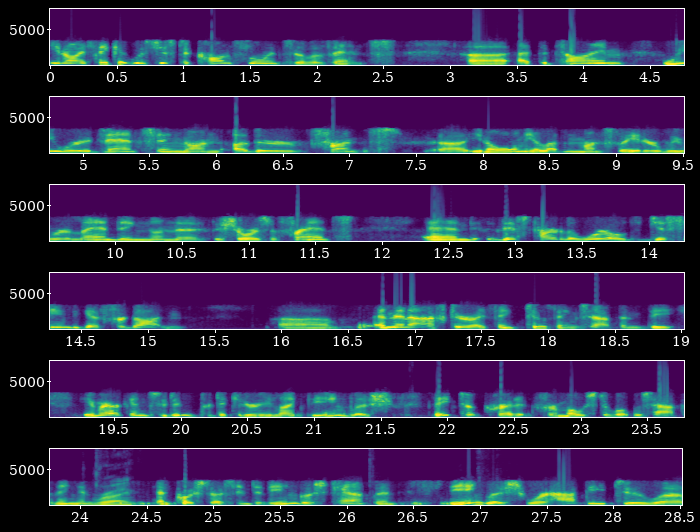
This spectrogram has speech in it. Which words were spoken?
you know, I think it was just a confluence of events. Uh, at the time, we were advancing on other fronts. Uh, you know, only 11 months later, we were landing on the, the shores of France, and this part of the world just seemed to get forgotten. Uh, and then after, I think two things happened. The, the Americans who didn't particularly like the English, they took credit for most of what was happening and right. and pushed us into the English camp. And the English were happy to uh,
